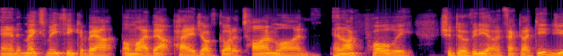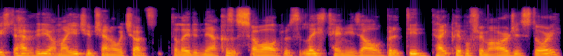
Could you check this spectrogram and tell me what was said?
And it makes me think about on my about page, I've got a timeline and I probably should do a video. In fact, I did used to have a video on my YouTube channel, which I've deleted now because it's so old. It was at least 10 years old, but it did take people through my origin story.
